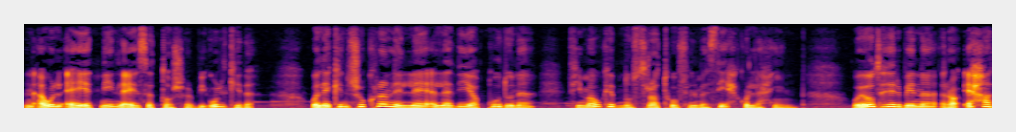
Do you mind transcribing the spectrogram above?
من أول آية 2 لآية 16 بيقول كده ولكن شكرا لله الذي يقودنا في موكب نصرته في المسيح كل حين ويظهر بنا رائحة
